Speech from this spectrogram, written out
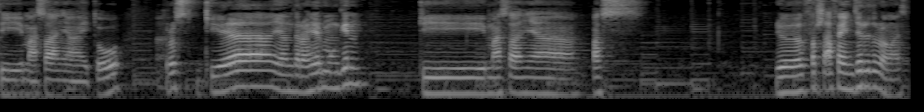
di masanya itu Nah. terus dia yang terakhir mungkin di masanya pas the first Avenger itu loh mas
